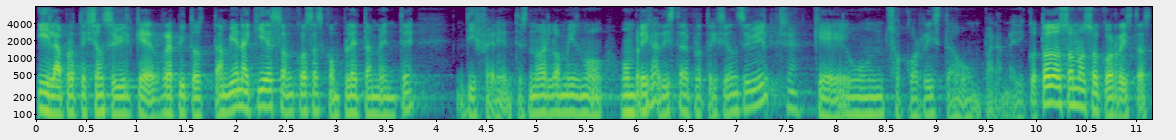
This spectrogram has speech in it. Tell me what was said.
y la protección civil, que repito, también aquí son cosas completamente diferentes. No es lo mismo un brigadista de protección civil Sí. que un socorrista o un paramédico. Todos somos socorristas.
